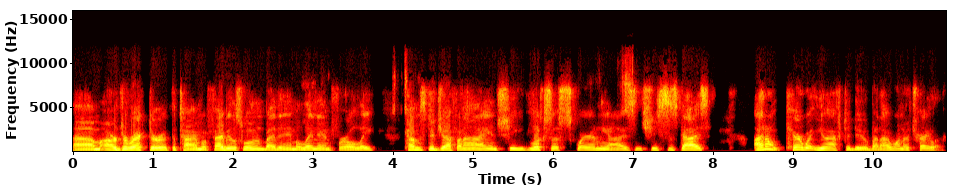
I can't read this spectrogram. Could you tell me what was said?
um, our director at the time, a fabulous woman by the name of Lynn Anfaroli, comes to Jeff and I and she looks us square in the eyes and she says, Guys, I don't care what you have to do, but I want a trailer.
